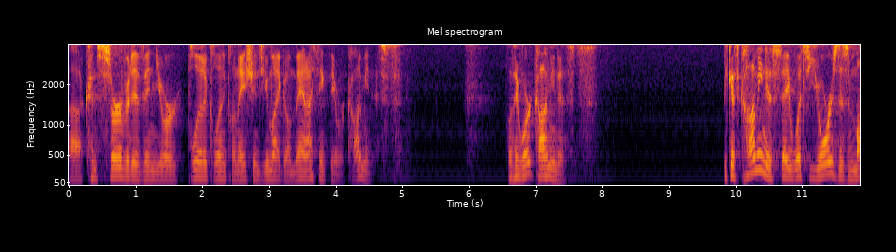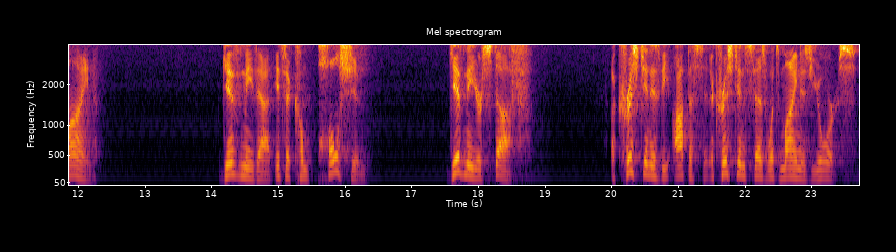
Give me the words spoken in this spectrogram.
uh, conservative in your political inclinations, you might go, man, I think they were communists. Well, they weren't communists. Because communists say, what's yours is mine. Give me that. It's a compulsion. Give me your stuff. A Christian is the opposite. A Christian says, what's mine is yours.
